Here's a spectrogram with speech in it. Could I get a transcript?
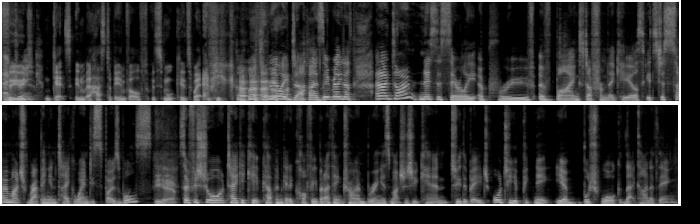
And Food drink. gets in, it has to be involved with small kids wherever you go. Oh, it really does. It really does. And I don't necessarily approve of buying stuff from the kiosk. It's just so much wrapping and takeaway and disposables. Yeah. So for sure, take a keep cup and get a coffee, but I think try and bring as much as you can to the beach or to your picnic, your bushwalk, that kind of thing.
